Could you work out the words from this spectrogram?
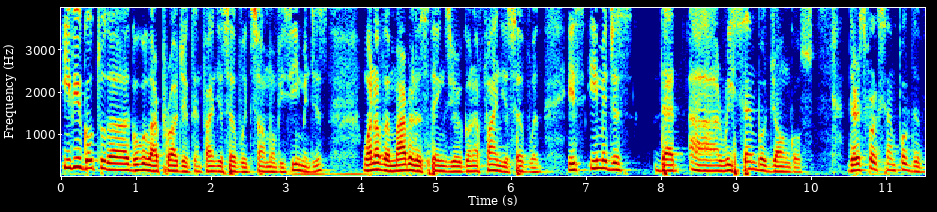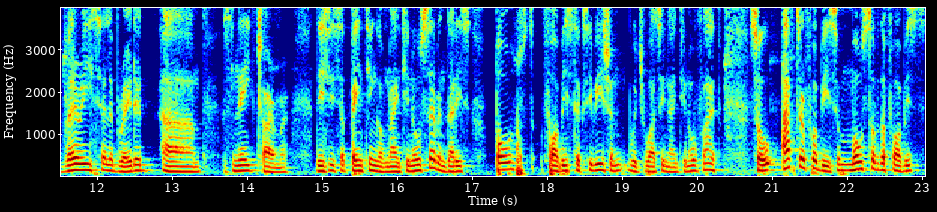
If you go to the Google Art project and find yourself with some of his images, one of the marvelous things you're going to find yourself with is images that uh, resemble jungles. There's, for example, the very celebrated um, Snake Charmer. This is a painting of 1907 that is post Fauvist exhibition, which was in 1905. So after Fauvism, most of the Fauvists,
